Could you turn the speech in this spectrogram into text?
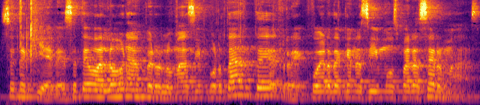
Se te quiere, se te valora, pero lo más importante, recuerda que nacimos para ser más.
